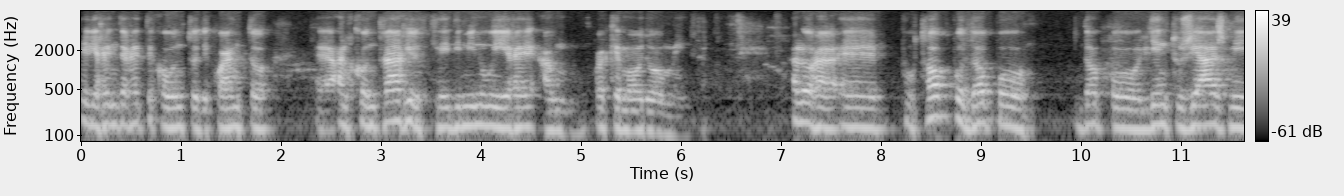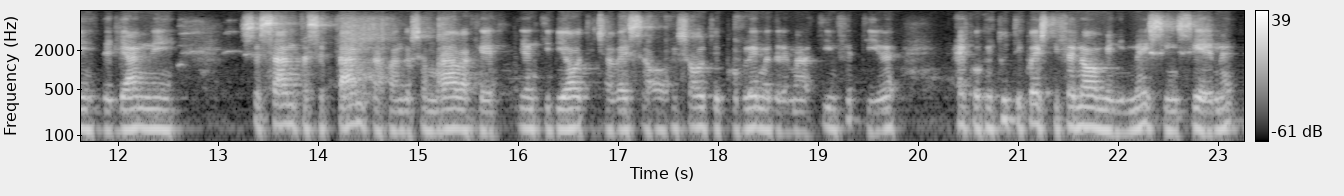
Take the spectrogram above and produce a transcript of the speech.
e vi renderete conto di quanto, eh, al contrario che diminuire, in qualche modo aumenta. Allora, eh, purtroppo dopo, dopo gli entusiasmi degli anni 60-70, quando sembrava che gli antibiotici avessero risolto il problema delle malattie infettive, ecco che tutti questi fenomeni messi insieme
